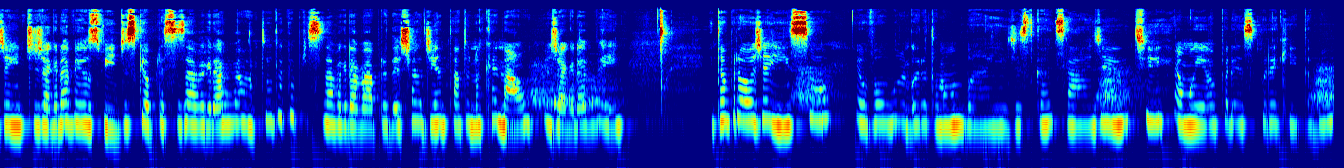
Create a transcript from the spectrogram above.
Gente. Já gravei os vídeos que eu precisava gravar, tudo que eu precisava gravar para deixar adiantado no canal, eu já gravei. Então, para hoje é isso. Eu vou agora tomar um banho, descansar, gente. Amanhã eu apareço por aqui, tá bom?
